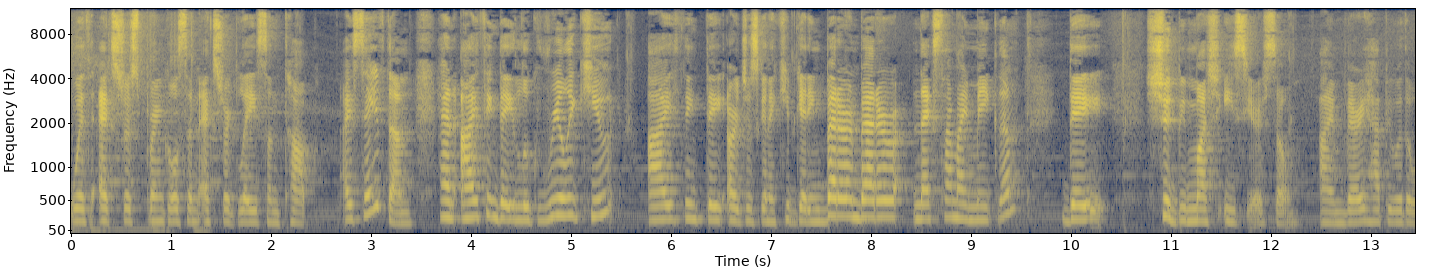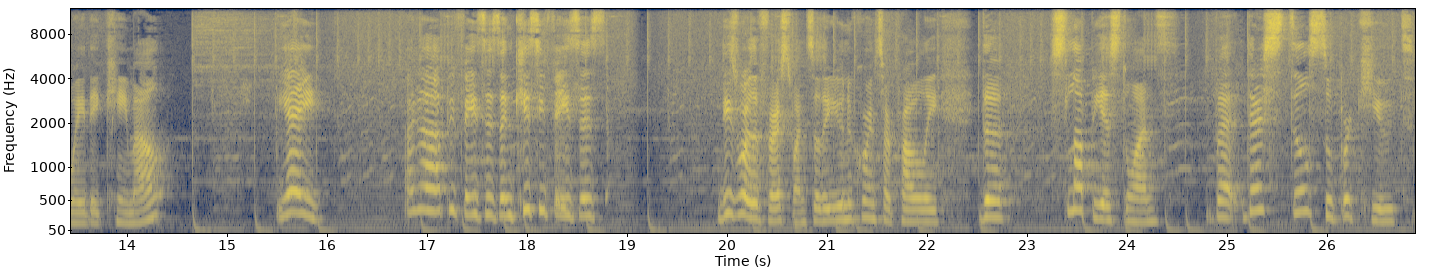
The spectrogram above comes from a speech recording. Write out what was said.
with extra sprinkles and extra glaze on top. I saved them, and I think they look really cute. I think they are just gonna keep getting better and better. Next time I make them, they should be much easier. So I'm very happy with the way they came out. Yay! I got happy faces and kissy faces. These were the first ones, so the unicorns are probably the sloppiest ones, but they're still super cute.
